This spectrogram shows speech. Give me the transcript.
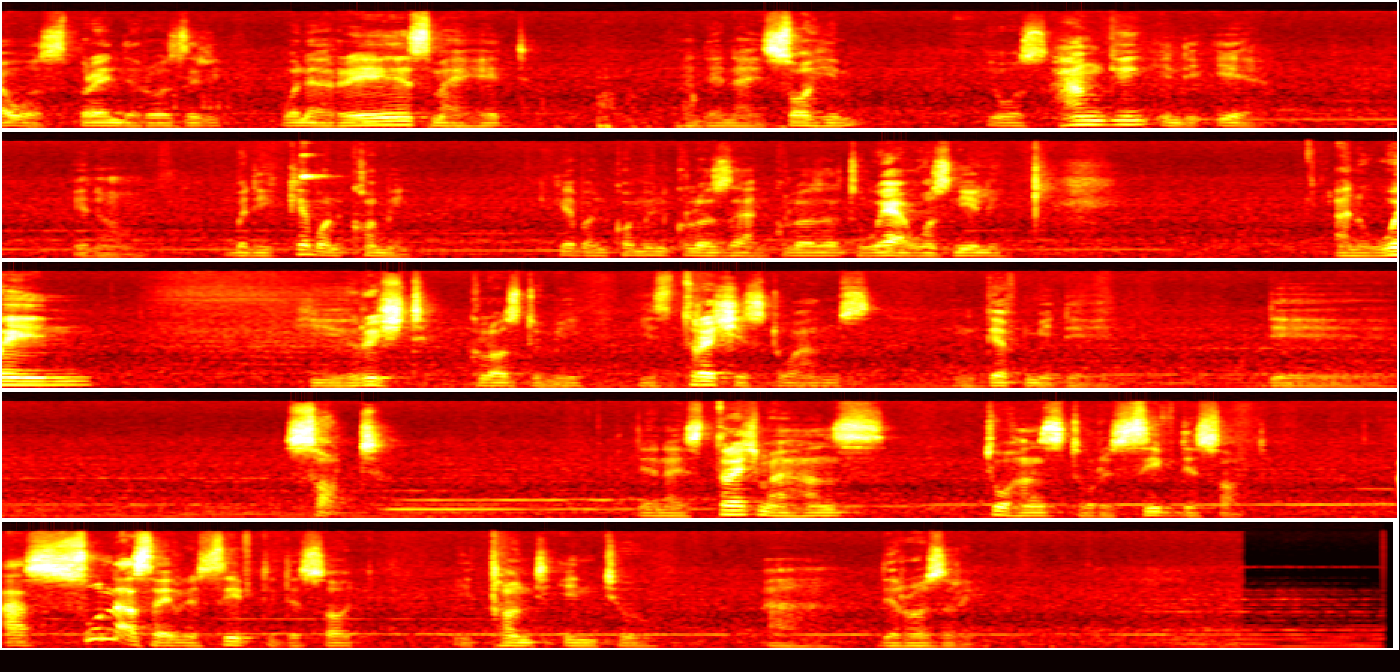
I was praying the rosary when I raised my head and then I saw him. He was hanging in the air, you know, but he kept on coming. He kept on coming closer and closer to where I was kneeling. And when he reached close to me, he stretched his two arms and gave me the, the sword. Then I stretched my hands, two hands to receive the sword. As soon as I received the sword, it turned into uh, the rosary.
